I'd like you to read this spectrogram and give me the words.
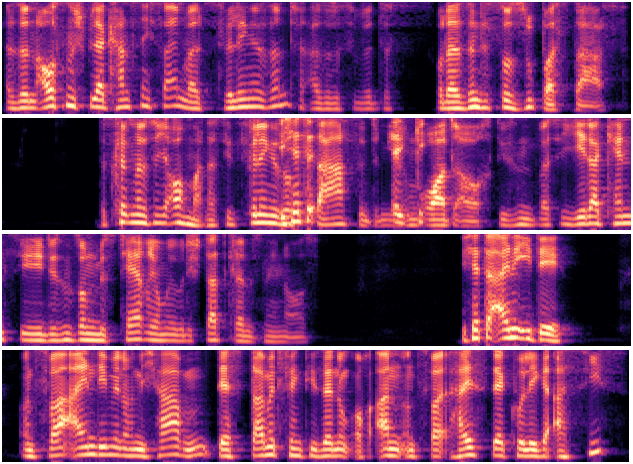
Also ein Außenspieler kann es nicht sein, weil es Zwillinge sind. Also das wird das. Oder sind es so Superstars? Das könnten wir natürlich auch machen, dass die Zwillinge so hätte- Stars sind in ihrem Äh, Ort auch. Die sind, weißt du, jeder kennt sie, die sind so ein Mysterium über die Stadtgrenzen hinaus. Ich hätte eine Idee. Und zwar einen, den wir noch nicht haben. Der, damit fängt die Sendung auch an. Und zwar heißt der Kollege Assis.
